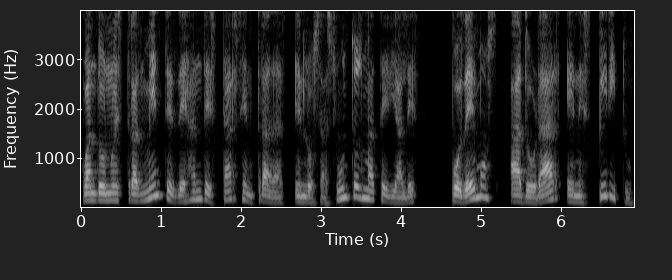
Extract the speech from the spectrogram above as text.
cuando nuestras mentes dejan de estar centradas en los asuntos materiales, podemos adorar en espíritu.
